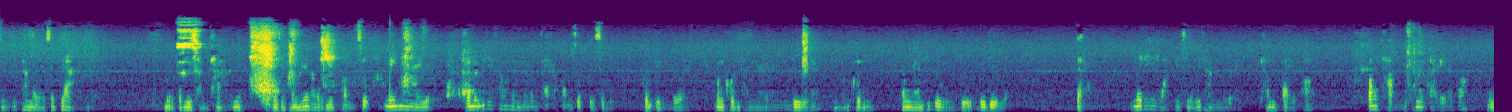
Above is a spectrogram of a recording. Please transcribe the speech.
สิ่งที่ทำอะไรสักอย่างเหมือนกับมีฉันทะเนี่ยมันจะทำให้เรามีความสุขไม่ง่ายเลยแล้วมันไม่ได้เท่านั้นนะมันแผ่ความสุขไปสู่คนอื่นด้วยบางคนทำงานดีนะหรือบางคนทำงานที่ดูดูดูดีอะแต่ไม่ได้รักในสิ่งที่ทำเลยทำไปเพราะต้องทำทำไปแล้วก็มัน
